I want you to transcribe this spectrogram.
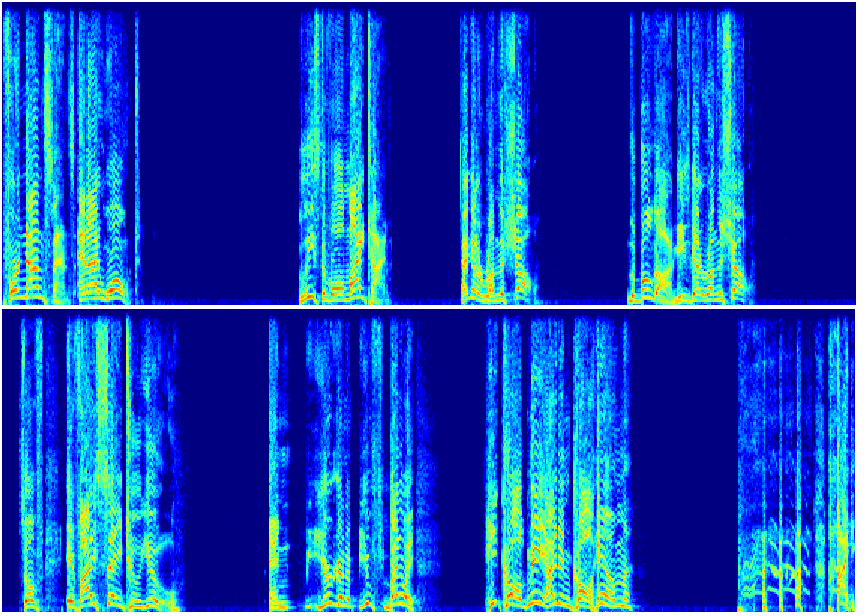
for nonsense, and I won't. Least of all my time. I got to run the show. The bulldog, he's got to run the show. So if if I say to you, and you're gonna you by the way, he called me. I didn't call him. I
